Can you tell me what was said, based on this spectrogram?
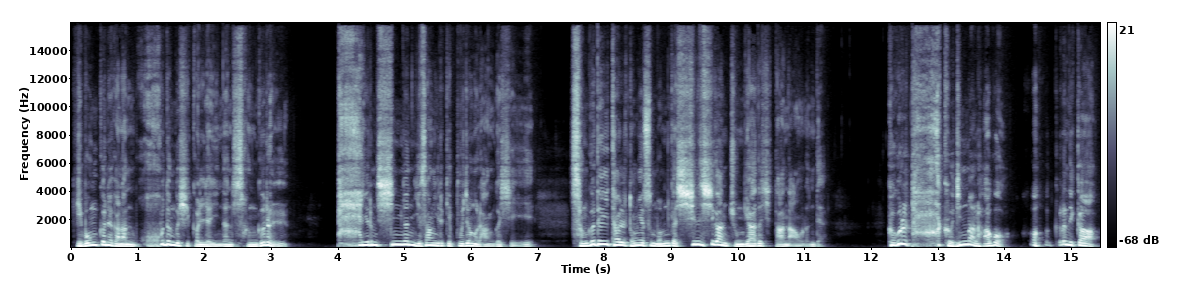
기본권에 관한 모든 것이 걸려있는 선거를 다 여름 10년 이상 이렇게 부정을 한 것이 선거 데이터를 통해서 뭡니까 실시간 중계하듯이 다 나오는데 그거를 다 거짓말하고 그러니까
